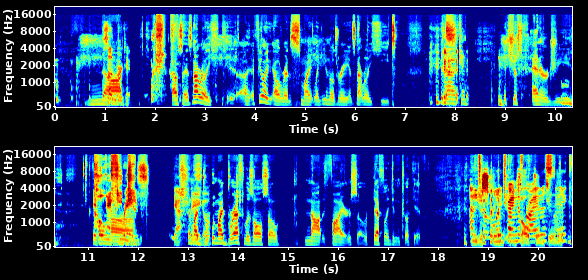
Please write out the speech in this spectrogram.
not. sunburnt it I would say it's not really. uh, I feel like Elred's smite, like even though it's radiant, it's not really heat. It's, okay. it's just energy. it's Cold X-rays. yeah And my you go my breath was also not fire, so definitely didn't cook it. I'm You just totally trying to fry this into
